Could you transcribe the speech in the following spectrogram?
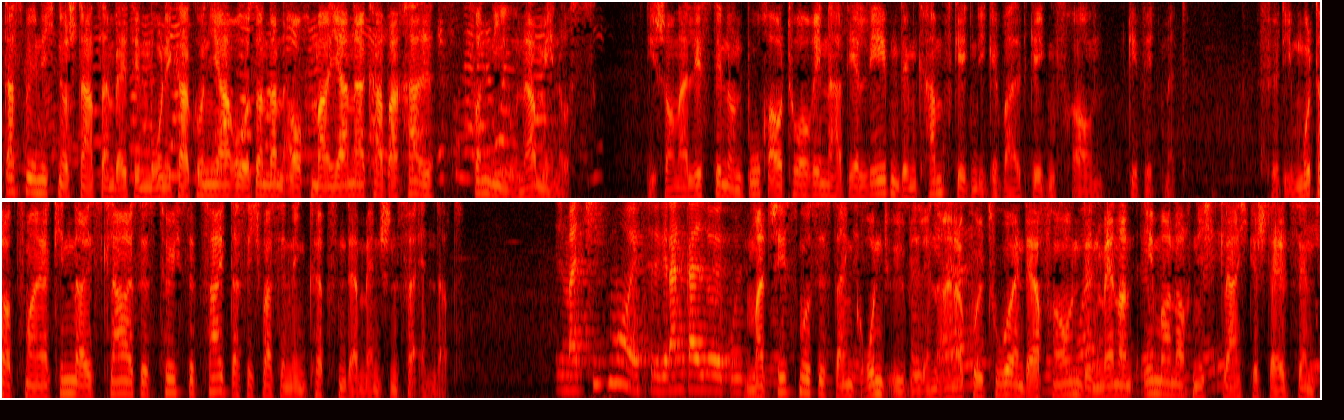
Das will nicht nur Staatsanwältin Monika Cunharo, sondern auch Mariana Cabajal von Ni Una Menos. Die Journalistin und Buchautorin hat ihr Leben dem Kampf gegen die Gewalt gegen Frauen gewidmet. Für die Mutter zweier Kinder ist klar, es ist höchste Zeit, dass sich was in den Köpfen der Menschen verändert. Machismus ist ein Grundübel in einer Kultur, in der Frauen den Männern immer noch nicht gleichgestellt sind.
